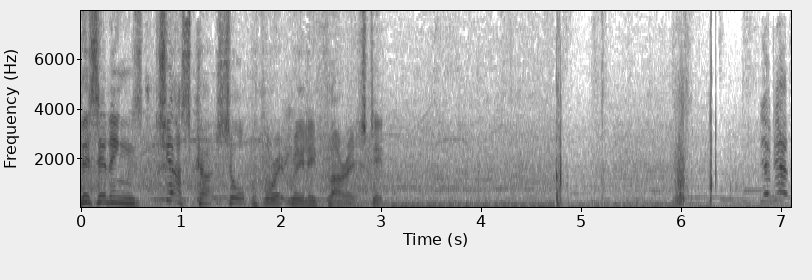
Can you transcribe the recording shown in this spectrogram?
This innings just cut short before it really flourished. It Yep, yep.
